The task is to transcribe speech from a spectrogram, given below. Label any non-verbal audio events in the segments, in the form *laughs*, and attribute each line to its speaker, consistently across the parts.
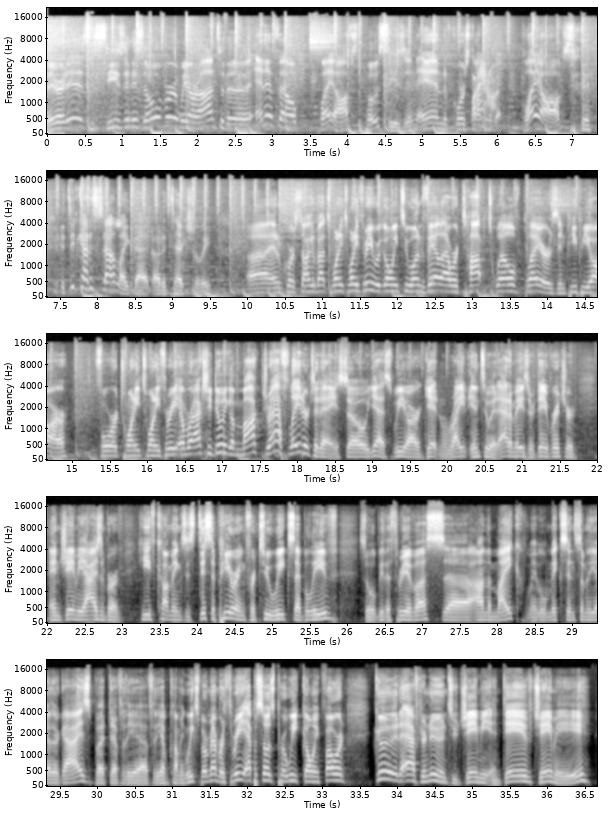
Speaker 1: There it is. The season is over. We are on to the NFL playoffs, the postseason, and of course, talking about playoffs. *laughs* it did kind of sound like that unintentionally. Uh, and of course, talking about 2023, we're going to unveil our top 12 players in PPR for 2023. And we're actually doing a mock draft later today. So, yes, we are getting right into it. Adam Aizer, Dave Richard, and Jamie Eisenberg. Heath Cummings is disappearing for two weeks, I believe. So it'll be the three of us uh, on the mic. Maybe we'll mix in some of the other guys, but uh, for the uh, for the upcoming weeks. But remember, three episodes per week going forward. Good afternoon to Jamie and Dave. Jamie,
